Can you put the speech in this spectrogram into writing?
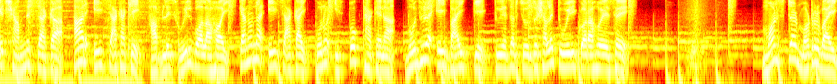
এর সামনের চাকা। আর এই চাকাকে হাবলেস হুইল বলা হয়। কেননা, এই চাকায় কোনো স্পোক থাকে না। বন্ধুরা, এই বাইককে দুই সালে তৈরি করা হয়েছে। মনস্টার মোটর বাইক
